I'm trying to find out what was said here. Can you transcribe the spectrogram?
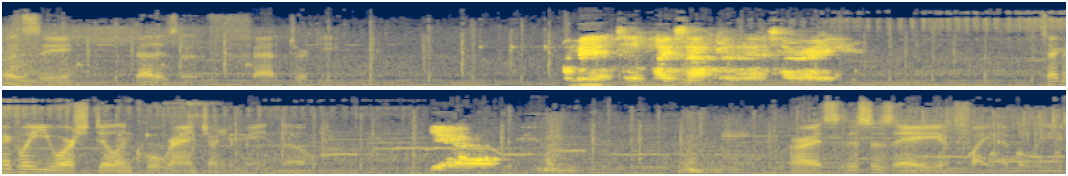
Let's see. That is a fat turkey. I made it to the place after this already. Technically, you are still in Cool Ranch on your main, though. Yeah. Alright, so this is a fight, I believe.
